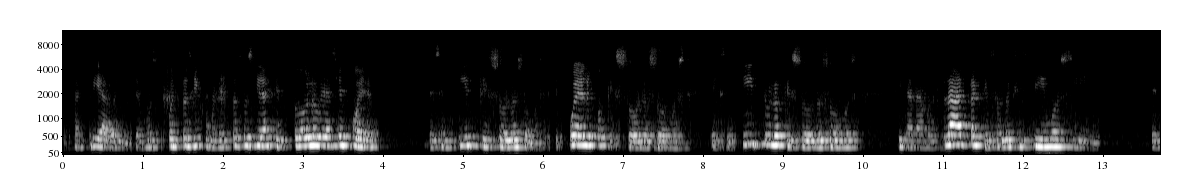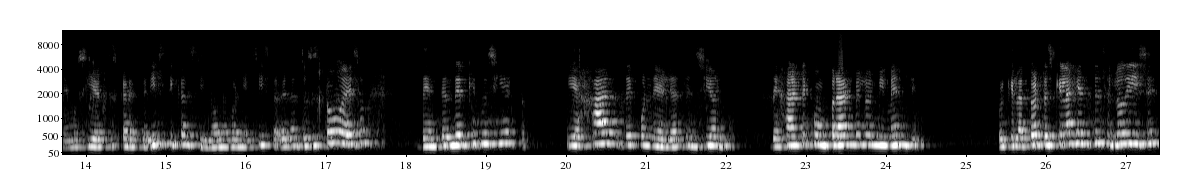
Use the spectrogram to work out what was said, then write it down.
nos han criado y nos hemos puesto así como en esta sociedad que todo lo ve hacia afuera, de sentir que solo somos este cuerpo, que solo somos ese título, que solo somos si ganamos plata, que solo existimos si tenemos ciertas características, si no, mejor ni exista, ¿verdad? Entonces todo eso de entender que no es cierto y dejar de ponerle atención, dejar de comprármelo en mi mente, porque la torta es que la gente se lo dice,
